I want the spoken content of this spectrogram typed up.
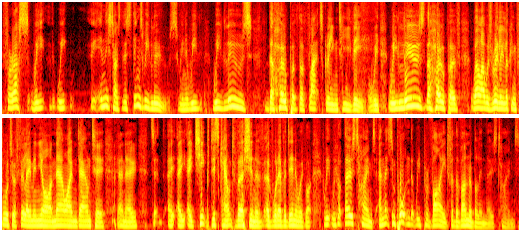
for us, we, we, in these times, there's things we lose. We, we we lose the hope of the flat screen TV, or we we lose the hope of well, I was really looking forward to a filet mignon. Now I'm down to you know a, a, a cheap discount version of, of whatever dinner we've got. We, we've got those times, and it's important that we provide for the vulnerable in those times.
